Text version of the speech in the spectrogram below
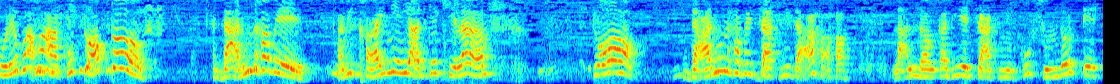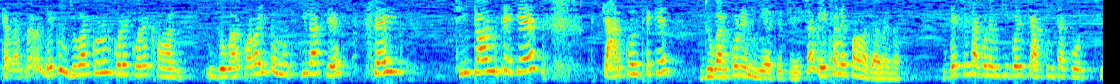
ওরে বাবা খুব টক তো। দারুণ হবে। আমি খাইনি এই আজকে খেলাম। টক। দারুণ হবে চাটনিটা আহা লাল লঙ্কা দিয়ে চাটনি, খুব সুন্দর টেস্ট হবে। আপনারা দেখুন, জোগাড় করুন, করে করে খান জোগাড় করাই তো মুশকিল আছে। সেই সিটন থেকে, চারকোল থেকে জোগাড় করে নিয়ে এসেছে। সব এখানে পাওয়া যাবে না। দেখতে থাকুন আমি কি করে চাটনিটা করছি।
